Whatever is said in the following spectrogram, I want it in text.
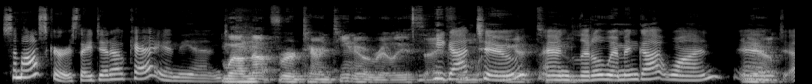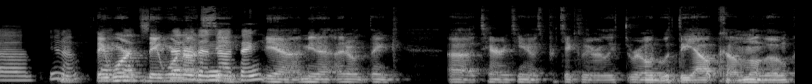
some Oscars. They did okay in the end. Well, not for Tarantino, really. he got two, he got two. and Little Women got one. And, uh, you know, they weren't. They were not than seeing- nothing. Yeah, I mean, I, I don't think uh, Tarantino is particularly thrilled with the outcome. Although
